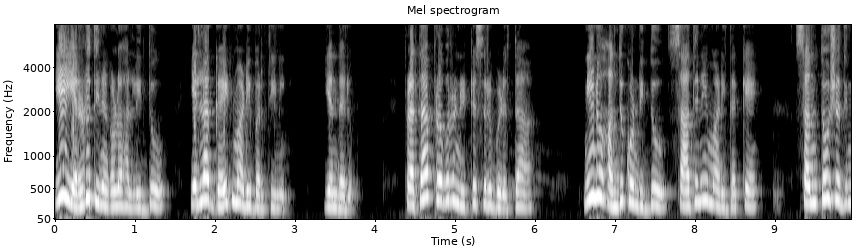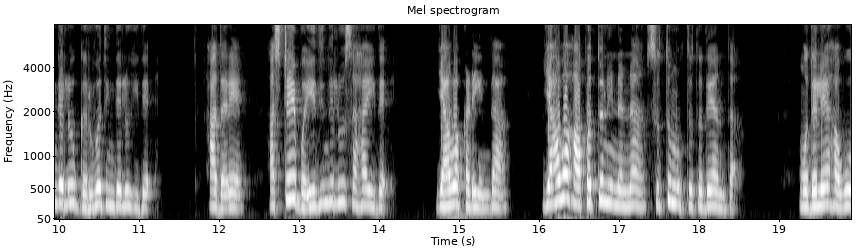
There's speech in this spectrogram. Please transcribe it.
ಈ ಎರಡು ದಿನಗಳು ಅಲ್ಲಿದ್ದು ಎಲ್ಲ ಗೈಡ್ ಮಾಡಿ ಬರ್ತೀನಿ ಎಂದನು. ಪ್ರತಾಪ್ ರವರು ನಿಟ್ಟುಸಿರು ಬಿಡುತ್ತಾ, ನೀನು ಅಂದುಕೊಂಡಿದ್ದು ಸಾಧನೆ ಮಾಡಿದ್ದಕ್ಕೆ ಸಂತೋಷದಿಂದಲೂ ಗರ್ವದಿಂದಲೂ ಇದೆ. ಆದರೆ ಅಷ್ಟೇ ಭಯದಿಂದಲೂ ಸಹ ಇದೆ. ಯಾವ ಕಡೆಯಿಂದ ಯಾವ ಆಪತ್ತು ನಿನ್ನನ್ನು ಸುತ್ತಮುತ್ತುತ್ತದೆ ಅಂತ. ಮೊದಲೇ ಅವು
